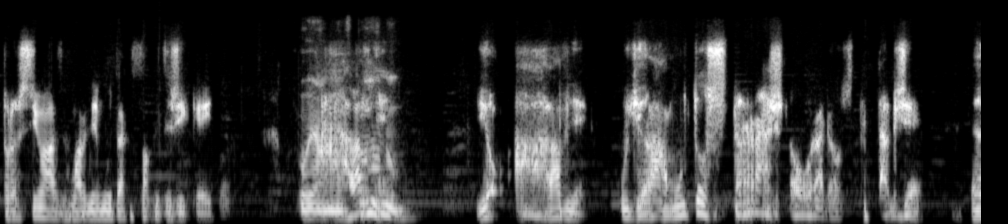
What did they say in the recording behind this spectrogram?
Prosím vás, hlavně mu tak fakt říkejte. To já v Hlavně. Jo, a hlavně, udělá mu to strašnou radost. Takže, uh,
